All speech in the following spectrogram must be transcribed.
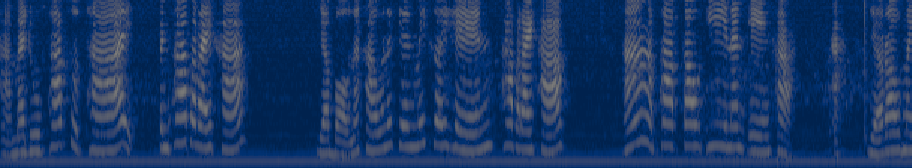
อ่ามาดูภาพสุดท้าย เป็นภาพอะไรคะ อย่าบอกนะคะว่านักเรียนไม่เคยเห็นภาพอะไรคะ อ่าภาพเก้าอี้นั่นเองค่ะอะ เดี๋ยวเรามา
